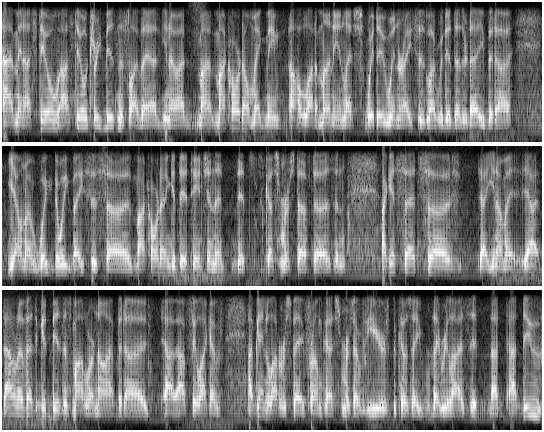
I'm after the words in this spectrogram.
I mean, I still I still treat business like that. You know, I, my my car don't make me a whole lot of money unless we do win races like we did the other day. But uh, yeah, on a week to week basis, uh, my car doesn't get the attention that that customer stuff does, and I guess that's. Uh, uh, you know, I, don't know if that's a good business model or not, but uh, I, I feel like I've I've gained a lot of respect from customers over the years because they they realize that I, I do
